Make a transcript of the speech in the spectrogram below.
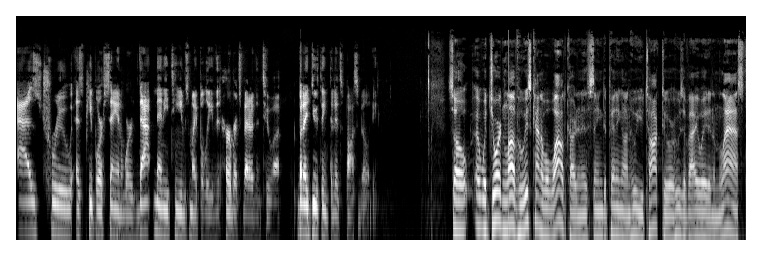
as true as people are saying, where that many teams might believe that Herbert's better than Tua. But I do think that it's a possibility. So uh, with Jordan Love, who is kind of a wild card in this thing, depending on who you talk to or who's evaluated him last,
